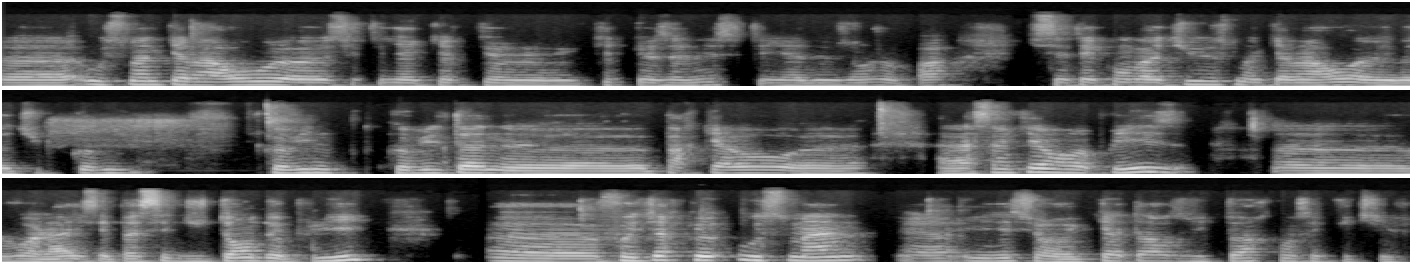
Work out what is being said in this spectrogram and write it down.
Euh, Ousmane Kamaru, euh, c'était il y a quelques, années, c'était il y a deux ans, je crois, qui s'était combattu. Ousmane Kamaru avait battu Covington euh, par KO à la cinquième reprise. voilà, il s'est passé du temps depuis. Il faut dire que Ousmane, il est sur 14 victoires consécutives.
